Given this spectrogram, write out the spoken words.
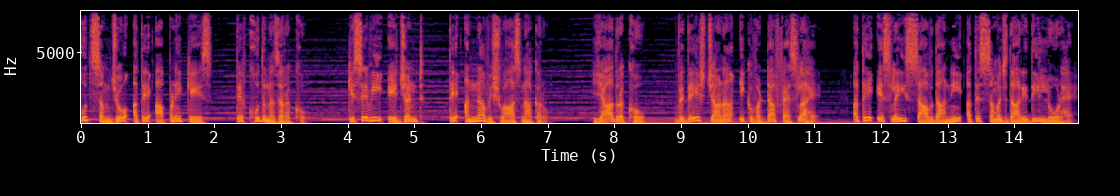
ਖੁਦ ਸਮਝੋ ਅਤੇ ਆਪਣੇ ਕੇਸ ਤੇ ਖੁਦ ਨਜ਼ਰ ਰੱਖੋ। ਕਿਸੇ ਵੀ ਏਜੰਟ ਤੇ ਅੰਨਾ ਵਿਸ਼ਵਾਸ ਨਾ ਕਰੋ। ਯਾਦ ਰੱਖੋ, ਵਿਦੇਸ਼ ਜਾਣਾ ਇੱਕ ਵੱਡਾ ਫੈਸਲਾ ਹੈ ਅਤੇ ਇਸ ਲਈ ਸਾਵਧਾਨੀ ਅਤੇ ਸਮਝਦਾਰੀ ਦੀ ਲੋੜ ਹੈ।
